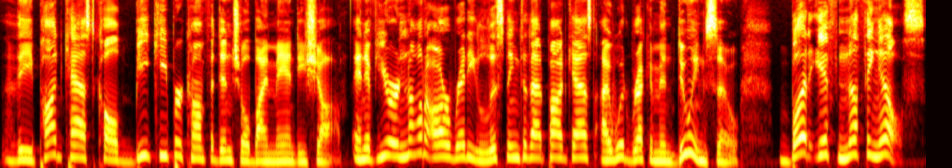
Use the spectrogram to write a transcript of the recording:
the podcast called Beekeeper Confidential by Mandy Shaw. And if you're not already listening to that podcast, I would recommend doing so. But if nothing else,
